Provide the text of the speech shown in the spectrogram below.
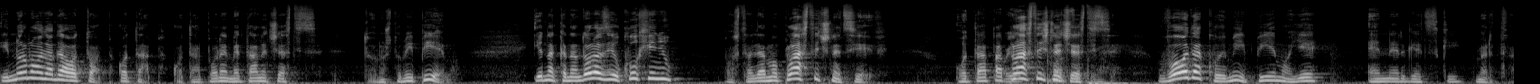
i normalno ga otapa. Otapa, otapa one metalne čestice. To je ono što mi pijemo. Onda kad nam dolazi u kuhinju, postavljamo plastične cijevi. Otapa plastične čestice. Voda koju mi pijemo je energetski mrtva.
